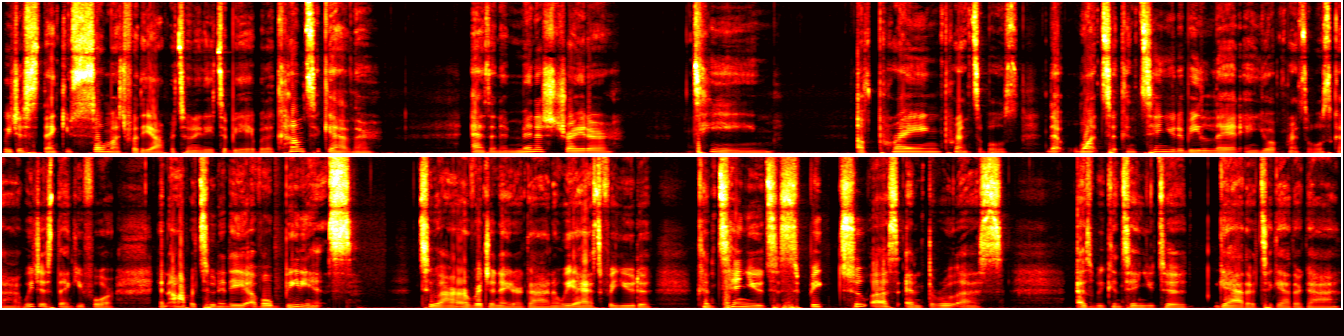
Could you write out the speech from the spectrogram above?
We just thank you so much for the opportunity to be able to come together as an administrator team of praying principles that want to continue to be led in your principles, God. We just thank you for an opportunity of obedience to our originator, God. And we ask for you to continue to speak to us and through us as we continue to gather together, God.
